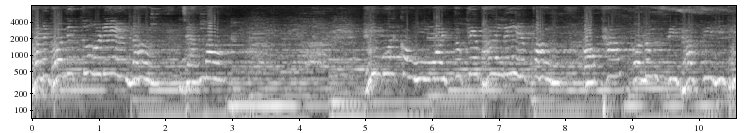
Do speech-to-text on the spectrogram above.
ঘন ঘন তুড়ে নাও জানাও হিময় কম তোকে ভালে পাও। কথা কলম সিধা সিধি।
